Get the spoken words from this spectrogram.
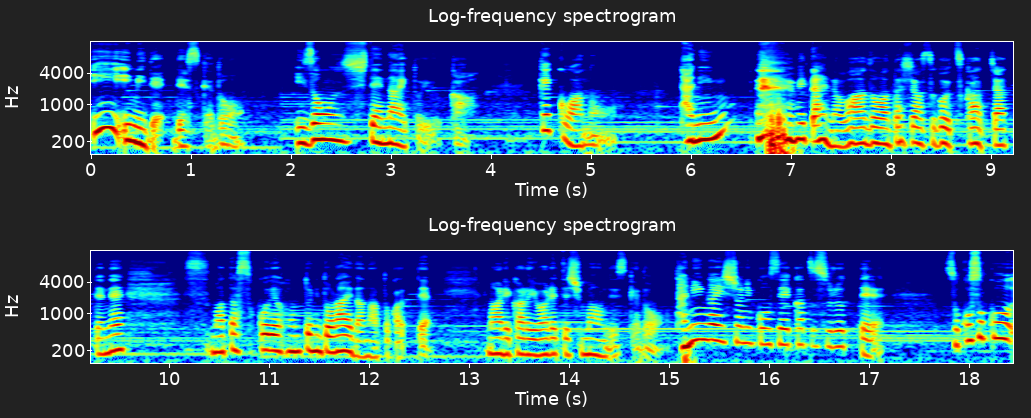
いい意味でですけど依存してないというか結構あの他人？みたいなワードを私はすごい使っちゃってねまたそこで本当にドライだなとかって周りから言われてしまうんですけど他人が一緒にこう生活するってそこそこ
